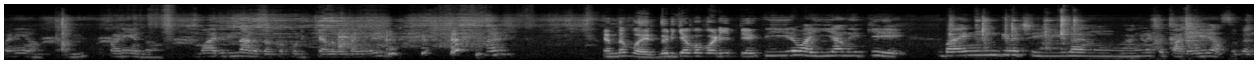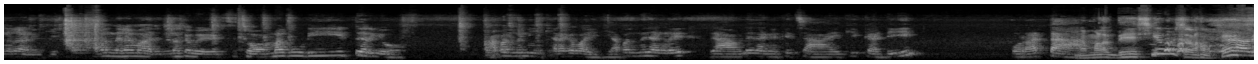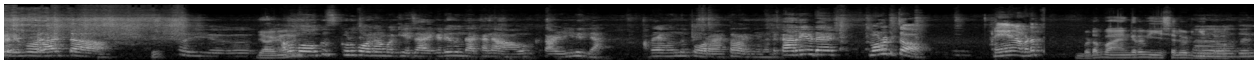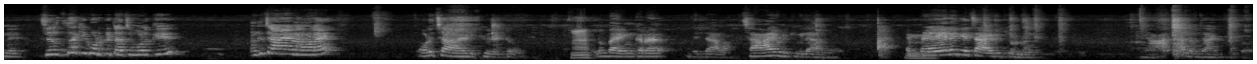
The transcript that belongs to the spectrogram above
പണിയോ? പണിയുണ്ടോ? മരുന്നാണ് ഇതൊക്കെ കുടിക്കാനുള്ളത് എന്താ മരുന്നൊടിക്കാപ്പോ പണിയിട്ട്? തീരെ വയ്യാന്നെനിക്ക് ഭയങ്കര ക്ഷീണം. അങ്ങനെയൊക്കെ പല അസുഖങ്ങളാണ് എനിക്ക്. അപ്പൊ ഇന്നലെ മരുന്നൊക്കെ മേടിച്ച് ചുമ കൂടിയിട്ട് അറിയോ? അപ്പൊ ഇന്ന് നീക്കാനൊക്കെ വൈകി. അപ്പൊ ഇന്ന് ഞങ്ങൾ രാവിലെ ഞങ്ങൾക്ക് ചായക്ക് കടി പൊറാട്ട. നമ്മളെ ദേശീയ ഭക്ഷണം. അതെ പൊറാട്ട. മോക്ക് സ്കൂളിൽ പോകാൻ പറ്റിയ ചായക്കടി ഒന്നും ഉണ്ടാക്കാനാവും കഴിയുന്നില്ല. അപ്പൊ ഞങ്ങൾ ഒന്ന് പൊറാട്ട എന്നിട്ട് കറി ഇവിടെ മോളെടുത്തോ ഏ അവിടെ ഇവിടെ ഭയങ്കര ചെറുതാക്കി കൊടുക്കട്ടെ അച്ഛമോൾക്ക് നമുക്ക് ചായ ആണോ മോളെ? ഓൾ ചായ അടിക്കൂല കേട്ടോ ഓൾ ഭയങ്കര ഇതിന്റെ ആളാ. ചായ കുടിക്കൂല എപ്പോഴേലൊക്കെ ചായ കുടിക്കുള്ളൂ. ഞാൻ ചായ കുടിക്കോ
